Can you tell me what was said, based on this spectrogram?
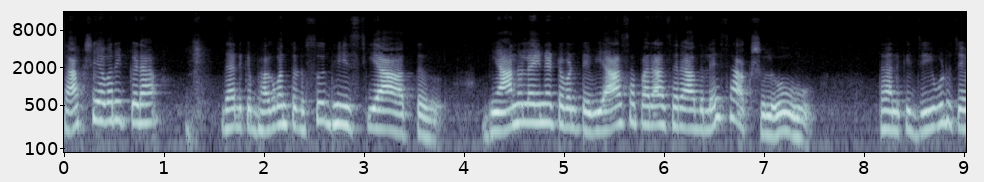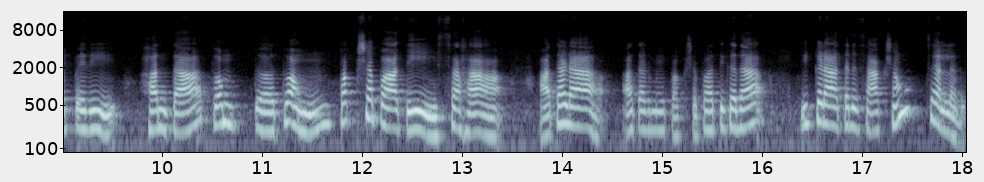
సాక్షి ఎవరిక్కడ? దానికి భగవంతుడు సుధీ స్యాత్. జ్ఞానులైనటువంటి వ్యాస పరాశరాదులే సాక్షులు. దానికి జీవుడు చెప్పేది హంత త్వం త్వం పక్షపాతి సహా అతడా అతడు మీ పక్షపాతి కదా ఇక్కడ అతడి సాక్ష్యం చెల్లదు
